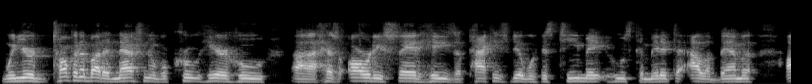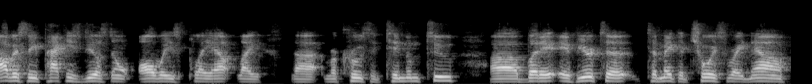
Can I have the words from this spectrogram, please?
When you're talking about a national recruit here who uh, has already said he's a package deal with his teammate who's committed to Alabama, obviously package deals don't always play out like uh, recruits intend them to. Uh, but if you're to to make a choice right now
